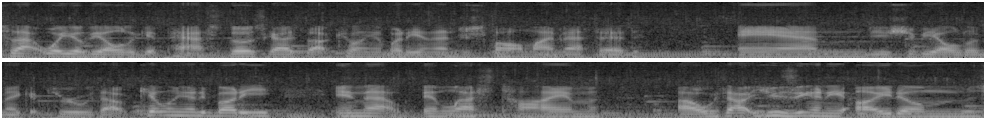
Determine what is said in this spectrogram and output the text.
So that way you'll be able to get past those guys without killing anybody and then just follow my method and you should be able to make it through without killing anybody in that in less time uh, without using any items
